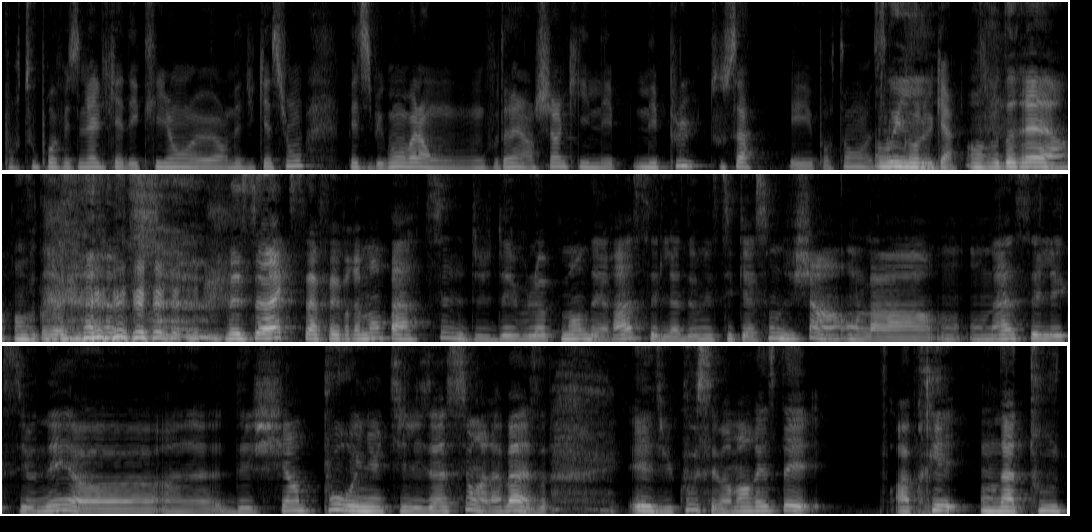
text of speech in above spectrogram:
pour tout professionnel qui a des clients euh, en éducation. Mais typiquement, voilà, on, voudrait un chien qui n'est plus tout ça. Et pourtant, c'est encore le cas. On voudrait, hein, on voudrait. Mais c'est vrai que ça fait vraiment partie du développement des races et de la domestication du chien. Hein. On, a, on, a sélectionné des chiens pour une utilisation à la base. Et du coup, c'est vraiment resté. Après, on a tout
